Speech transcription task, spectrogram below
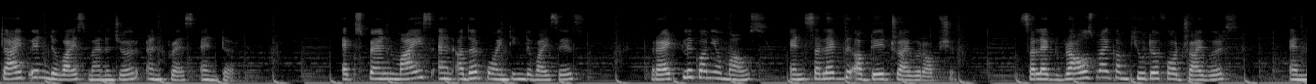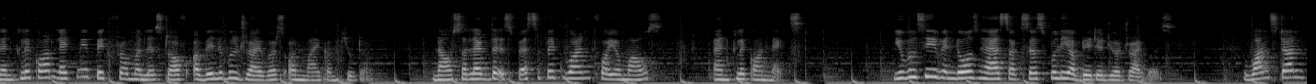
type in device manager and press enter. Expand mice and other pointing devices. Right click on your mouse and select the update driver option. Select browse my computer for drivers and then click on let me pick from a list of available drivers on my computer. Now select the specific one for your mouse and click on next. You will see Windows has successfully updated your drivers. Once done,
